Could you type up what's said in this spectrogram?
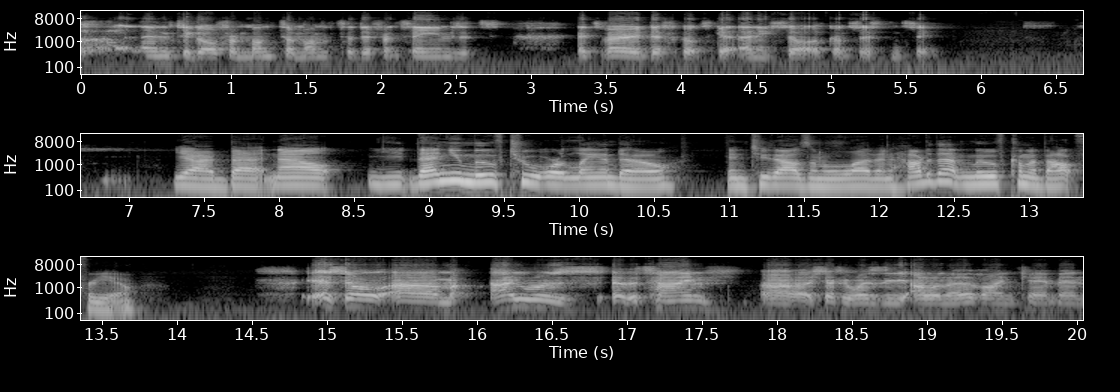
and then to go from month to month to different teams, it's it's very difficult to get any sort of consistency. Yeah, I bet. Now, you, then you moved to Orlando in 2011. How did that move come about for you? Yeah, so um, I was at the time uh, Sheffield Wednesday. Alan Irvine came in,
